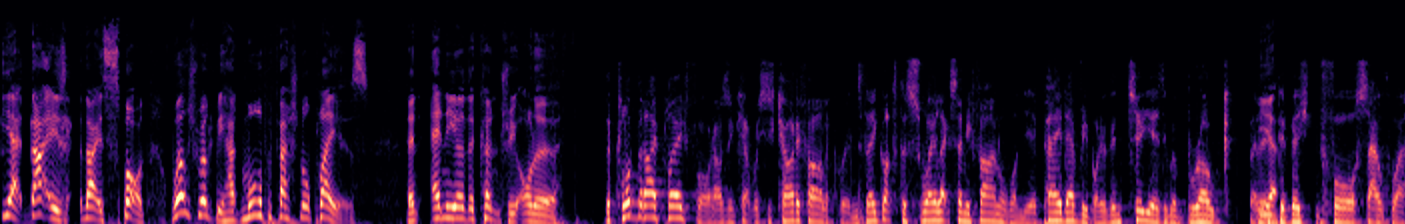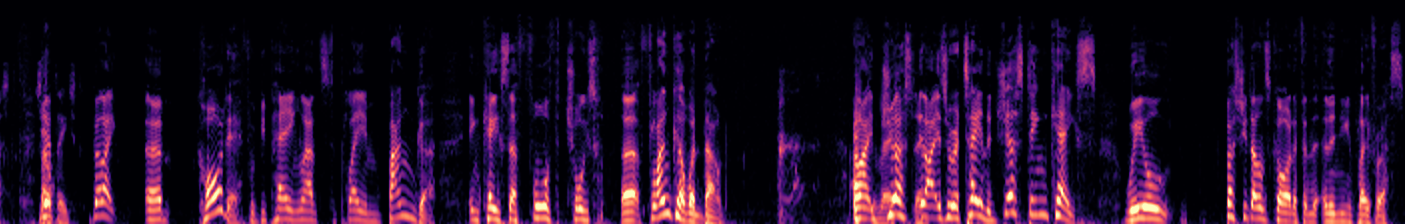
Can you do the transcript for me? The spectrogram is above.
yeah, that is that is spot on. Welsh rugby had more professional players than any other country on earth. The club that I played for when I was in Ca- which is Cardiff Harlequins, they got to the Swalec semi final one year, paid everybody. Within two years, they were broke. They're Yeah. in Division Four Southwest, Yeah, Southeast. but like um, Cardiff would be paying lads to play in Bangor in case their fourth choice uh, flanker went down. and like just like as a retainer, just in case we'll bust you down to Cardiff and, and then you can play for us.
